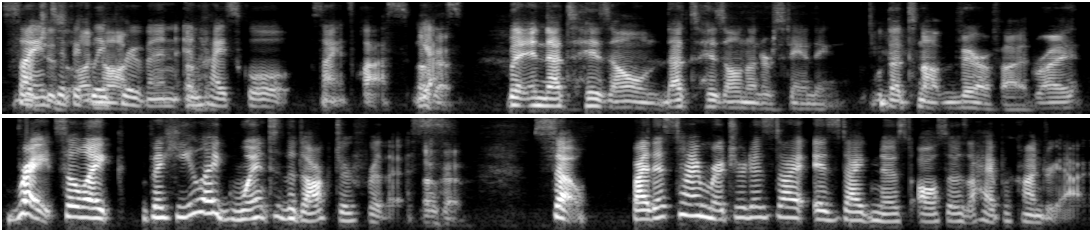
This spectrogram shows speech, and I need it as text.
Scientifically not- proven in okay. high school science class. Okay. Yes. But and that's his own. That's his own understanding. That's not verified, right? Right. So like, but he like went to the doctor for this. Okay. So by this time, Richard is di- is diagnosed also as a hypochondriac.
